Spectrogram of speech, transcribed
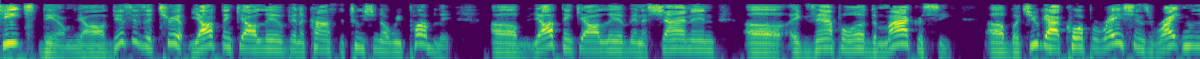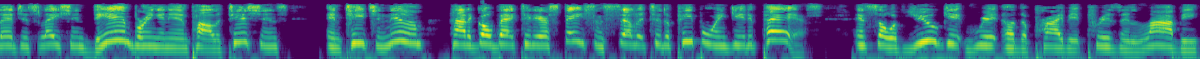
teach them, y'all. This is a trip. Y'all think y'all live in a constitutional republic. Uh, y'all think y'all live in a shining uh, example of democracy. Uh, but you got corporations writing legislation, then bringing in politicians and teaching them how to go back to their states and sell it to the people and get it passed. And so if you get rid of the private prison lobby,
